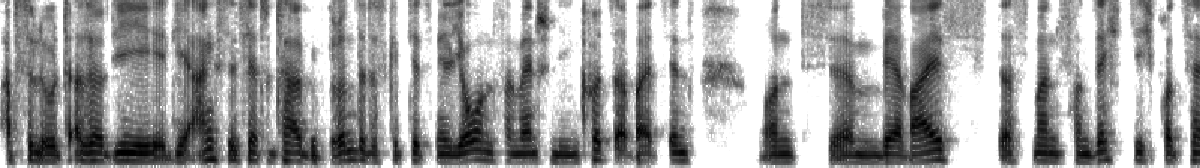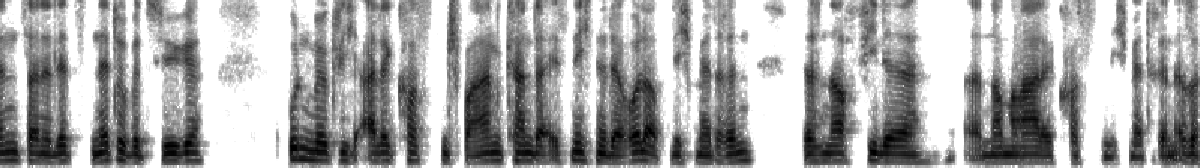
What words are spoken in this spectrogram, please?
absolut. Also die, die Angst ist ja total begründet. Es gibt jetzt Millionen von Menschen, die in Kurzarbeit sind. Und ähm, wer weiß, dass man von 60 Prozent seiner letzten Nettobezüge unmöglich alle Kosten sparen kann. Da ist nicht nur der Urlaub nicht mehr drin, da sind auch viele äh, normale Kosten nicht mehr drin. Also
